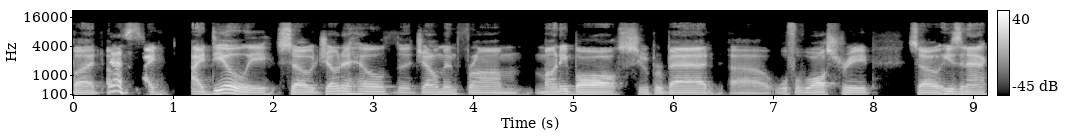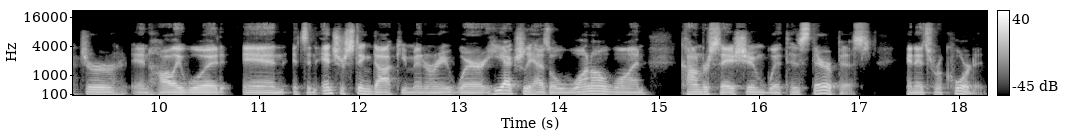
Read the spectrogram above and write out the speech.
but um, yes. Um, I, ideally, so Jonah Hill, the gentleman from Moneyball, Superbad, uh, Wolf of Wall Street. So he's an actor in Hollywood, and it's an interesting documentary where he actually has a one-on-one conversation with his therapist, and it's recorded.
